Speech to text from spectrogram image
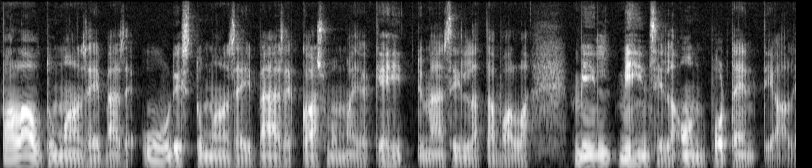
palautumaan, se ei pääse uudistumaan, se ei pääse kasvamaan ja kehittymään sillä tavalla, mihin sillä on potentiaali.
